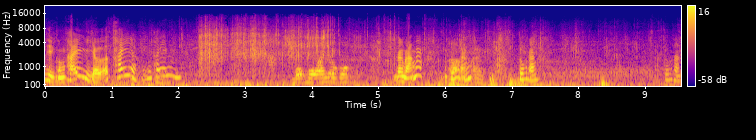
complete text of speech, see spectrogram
thì còn thấy giờ ít thấy à, không thấy. Bộ bộ anh đâu cô? đằng đẳng á tú đẳng À, tú đẳng tú đẳng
